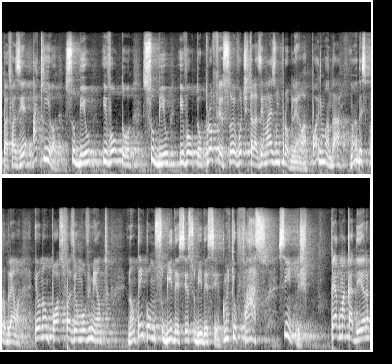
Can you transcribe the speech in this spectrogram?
Vai fazer aqui, ó, subiu e voltou, subiu e voltou. Professor, eu vou te trazer mais um problema. Pode mandar, manda esse problema. Eu não posso fazer um movimento. Não tem como subir, descer, subir, descer. Como é que eu faço? Simples. Pega uma cadeira,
